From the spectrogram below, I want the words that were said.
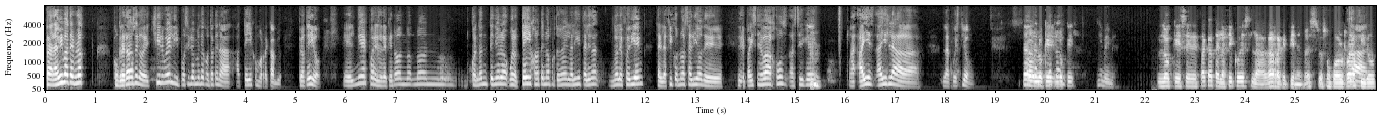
para mí va a terminar concretándose lo de Chilwell y posiblemente contraten a, a Telles como recambio. Pero te digo, el miedo es por eso, de que no, no, no cuando han tenido, lo- bueno, Telles cuando ha tenido oportunidad en la liga italiana no le fue bien, Tagliafico no ha salido de, de Países Bajos, así que a- ahí es, ahí es la, la cuestión. Claro, Otra- lo que, otra- lo que, Dime, dime. lo que se destaca de Tagliafico es la garra que tiene, ¿no? Es, es un jugador Claro, rápido,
